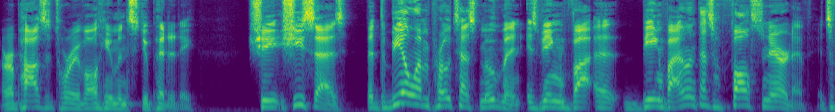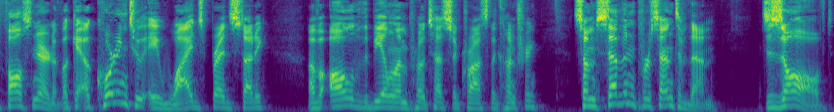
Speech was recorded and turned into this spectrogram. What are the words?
a repository of all human stupidity. She, she says that the BLM protest movement is being, vi- uh, being violent. That's a false narrative. It's a false narrative. Okay, according to a widespread study of all of the BLM protests across the country, some 7% of them dissolved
